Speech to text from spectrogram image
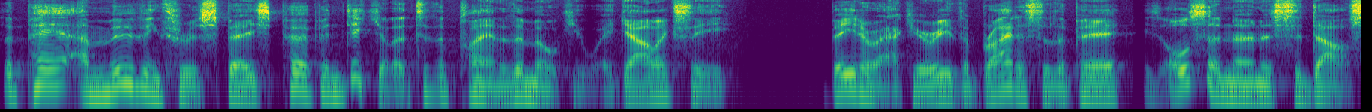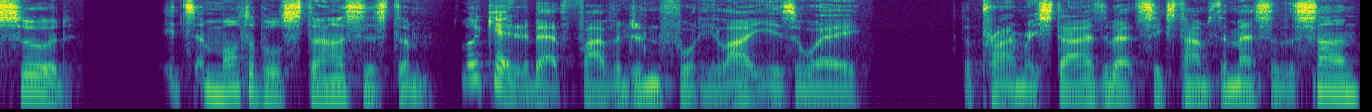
The pair are moving through space perpendicular to the plane of the Milky Way galaxy. Beta Aquarii, the brightest of the pair, is also known as Sadalsuud. It's a multiple star system, located about 540 light years away. The primary star is about six times the mass of the Sun,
